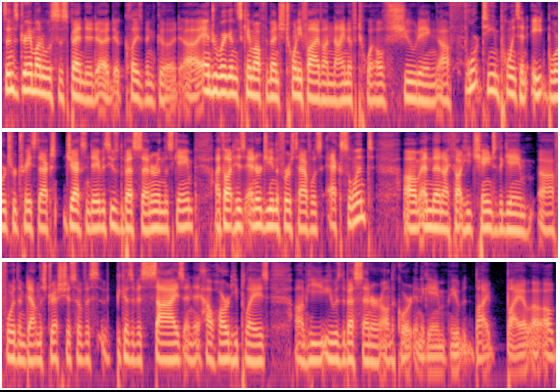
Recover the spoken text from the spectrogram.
since Draymond was suspended, uh, Klay's been good. Uh, Andrew Wiggins came off the bench, 25 on 9 of 12 shooting, uh, 14 points and 8 boards for Trayce Jackson Davis. He was the best center in this game. I thought his energy in the first half was excellent. Um, and then I thought he changed the game uh, for them down the stretch just of his, because of his size and how hard he plays. Um, he, he was the best center on the court in the game he, by, by a, a,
